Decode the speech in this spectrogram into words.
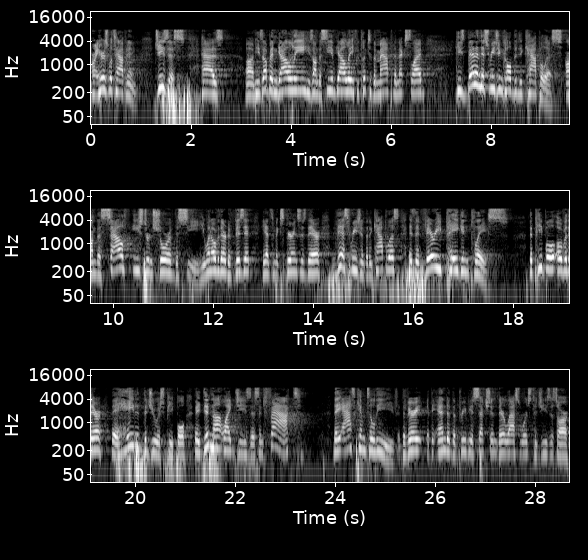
All right, here's what's happening. Jesus has, um, he's up in Galilee. He's on the Sea of Galilee. If we click to the map, the next slide, he's been in this region called the Decapolis on the southeastern shore of the sea. He went over there to visit. He had some experiences there. This region, the Decapolis, is a very pagan place. The people over there, they hated the Jewish people. They did not like Jesus. In fact, they asked him to leave. At the very at the end of the previous section, their last words to Jesus are,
